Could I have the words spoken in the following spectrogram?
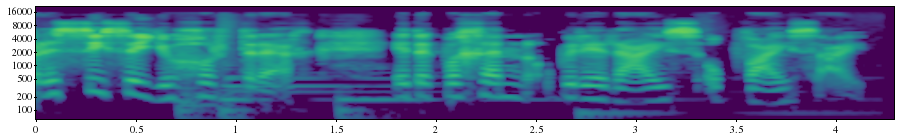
presies 'n jaar terug het ek begin op hierdie reis op wysheid.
